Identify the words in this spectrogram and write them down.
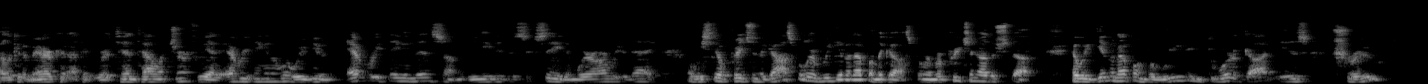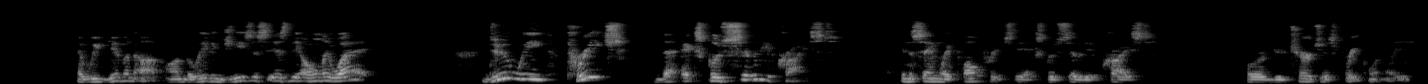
I look at America and I think we're a 10 talent church. We had everything in the world. We've given everything and then some that we needed to succeed. And where are we today? Are we still preaching the gospel or have we given up on the gospel and we're preaching other stuff? Have we given up on believing the word of God is true? Have we given up on believing Jesus is the only way? Do we preach the exclusivity of Christ? In the same way Paul preached the exclusivity of Christ? Or do churches frequently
